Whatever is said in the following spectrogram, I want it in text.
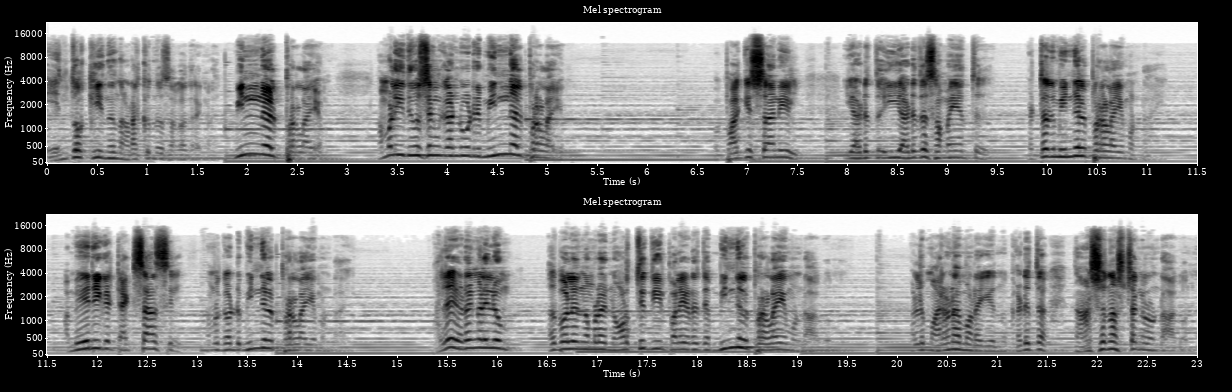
എന്തൊക്കെ ഇന്ന് നടക്കുന്ന സഹോദരങ്ങൾ മിന്നൽ പ്രളയം. നമ്മൾ ഈ ദിവസം കണ്ടുകൊണ്ടിരുന്ന മിന്നൽ പ്രളയം. പാകിസ്ഥാനിൽ ഈ അടുത്ത ഈ അടുത്ത സമയത്ത് പെട്ടെന്ന് മിന്നൽ പ്രളയമുണ്ടായി. അമേരിക്ക ടെക്സാസിൽ നമ്മൾ കണ്ടു മിന്നൽ പ്രളയമുണ്ടായി. പലയിടങ്ങളിലും അതുപോലെ നമ്മുടെ നോർത്ത് ഇന്ത്യയിൽ പലയിടത്തും മിന്നൽ പ്രളയം പല മരണമടയുന്നു. കടുത്ത നാശനഷ്ടങ്ങൾ ഉണ്ടാകുന്നു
